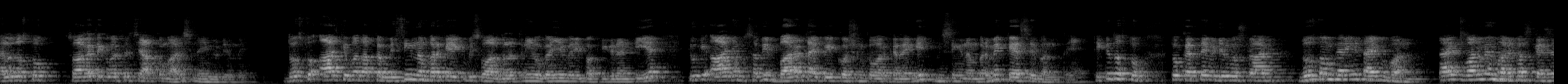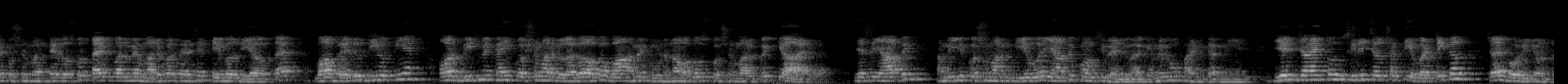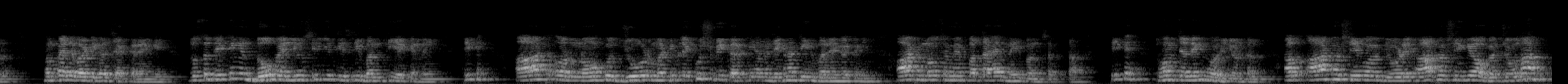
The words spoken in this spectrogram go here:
Hello दोस्तों, स्वागत है एक बार फिर से आपका हमारे नई वीडियो में। दोस्तों, आज के बाद आपका मिसिंग नंबर का एक भी सवाल गलत नहीं होगा, ये मेरी पक्की गारंटी है, क्योंकि आज हम सभी 12 टाइप के क्वेश्चन कवर करेंगे मिसिंग नंबर में कैसे बनते हैं। ठीक है दोस्तों? तो करते हैं वीडियो को स्टार्ट दोस्तों, हम करेंगे टाइप वन टाइप वन में हमारे पास कैसे क्वेश्चन बनते हैं दोस्तों? टाइप वन में हमारे पास ऐसे टेबल दिया होता है, वहाँ वैल्यू दी होती है, और बीच में कहीं क्वेश्चन मार्क लगा होगा, वहाँ हमें ढूंढना होगा उस क्वेश्चन मार्क पे क्या आएगा। जैसे यहाँ पे हमें ये क्वेश्चन मार्क दिए हुआ है, यहाँ पे कौन सी वैल्यू आएगी हमें वो फाइंड करनी है। ये चाहे तो सीधी चल सकती है वर्टिकल चाहे हॉरिजॉन्टल हम पहले वर्टिकल चेक करेंगे। दोस्तों, देखेंगे दो वैल्यू से ये तीसरी बनती है कि नहीं, ठीक है? आठ और नौ को जोड़ मल्टीप्लाई कुछ भी करके हमें देखना तीन बनेगा कि नहीं। आठ, नौ से हमें पता है नहीं बन सकता, ठीक है? तो हम चलेंगे हॉरिजॉन्टल अब आठ और छह को जोड़े। आठ और छह क्या होगा? चौदह।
